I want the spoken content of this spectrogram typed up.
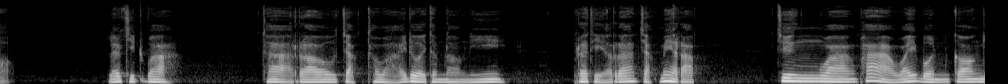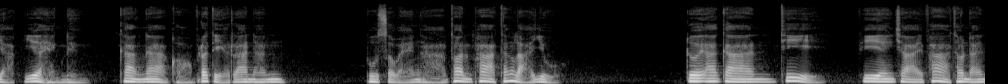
อก แล้วคิดว่า ถ้าเราจักถวายโดยทำนองนี้ พระเถระจักไม่รับ จึงวางผ้าไว้บนกองหยากเยื่อแห่งหนึ่งข้างหน้าของพระเถระนั้น ผู้แสวงหาท่อนผ้าทั้งหลายอยู่ โดยอาการที่ เพียงชายผ้าเท่านั้น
